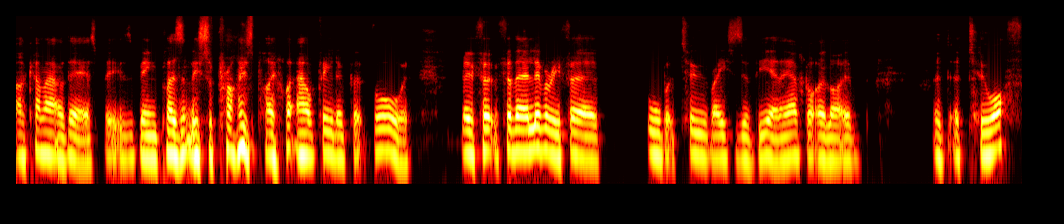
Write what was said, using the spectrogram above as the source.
I come out of this being pleasantly surprised by what Alpine put forward. For for their livery for all but two races of the year, they have got a lot of a, a two off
